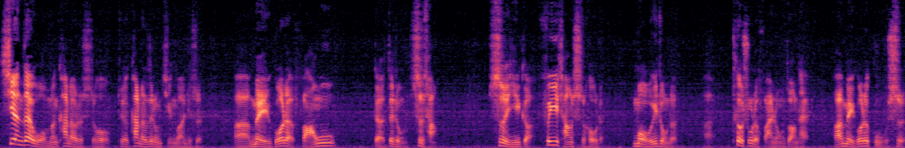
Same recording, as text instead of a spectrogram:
现在我们看到的时候，就看到这种情况就是。啊，美国的房屋的这种市场是一个非常时候的某一种的啊特殊的繁荣状态，而美国的股市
